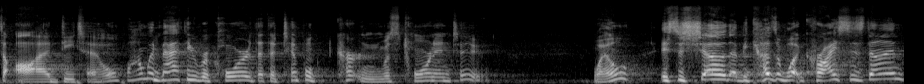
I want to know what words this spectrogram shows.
It's an odd detail. Why would Matthew record that the temple curtain was torn in two? Well, it's to show that because of what Christ has done,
